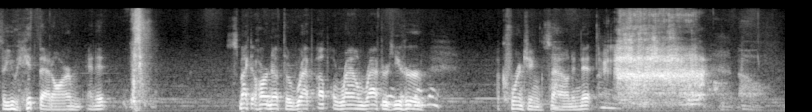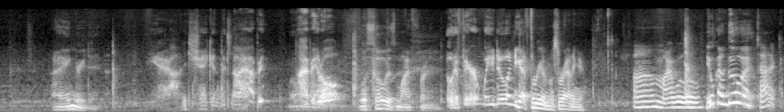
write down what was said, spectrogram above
So you hit that arm, and it smacked it hard enough to wrap up around rafters. You heard a crunching sound, and it I angried it. yeah, it's shaking. It's not happy. Not happy at all. Well, so is my friend. Odafir, what are you doing? You got three of them surrounding you. Um, I will You can do it. attack.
